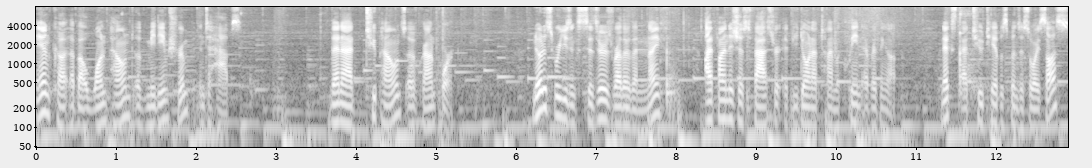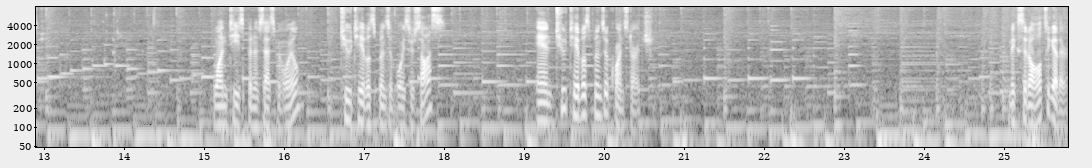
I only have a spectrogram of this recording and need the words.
and cut about 1 pound of medium shrimp into halves. Then add 2 pounds of ground pork. Notice we're using scissors rather than a knife. I find it's just faster if you don't have time to clean everything up. Next, add 2 tablespoons of soy sauce, 1 teaspoon of sesame oil, 2 tablespoons of oyster sauce, and 2 tablespoons of cornstarch. Mix it all together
